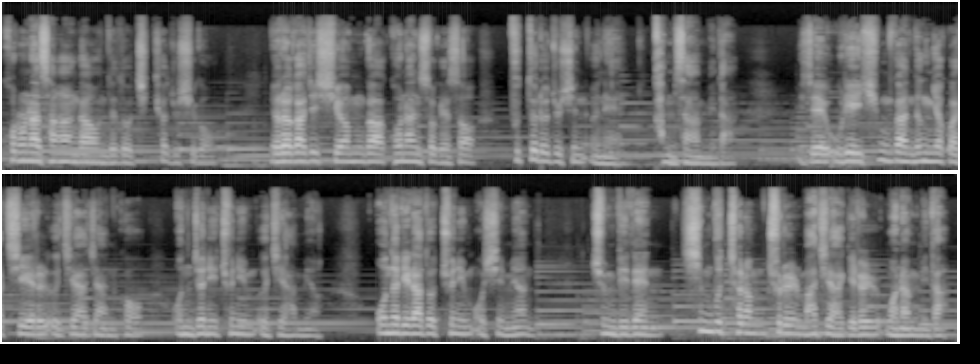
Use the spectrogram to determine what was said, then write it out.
코로나 상황 가운데도 지켜주시고 여러 가지 시험과 고난 속에서 붙들어 주신 은혜 감사합니다. 이제 우리의 힘과 능력과 지혜를 의지하지 않고 온전히 주님 의지하며 오늘이라도 주님 오시면 준비된 신부처럼 주를 맞이하기를 원합니다.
